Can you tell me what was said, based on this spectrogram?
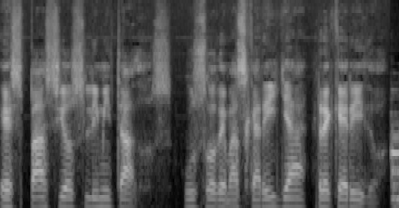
Espacios limitados. Uso de mascarilla requerido.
